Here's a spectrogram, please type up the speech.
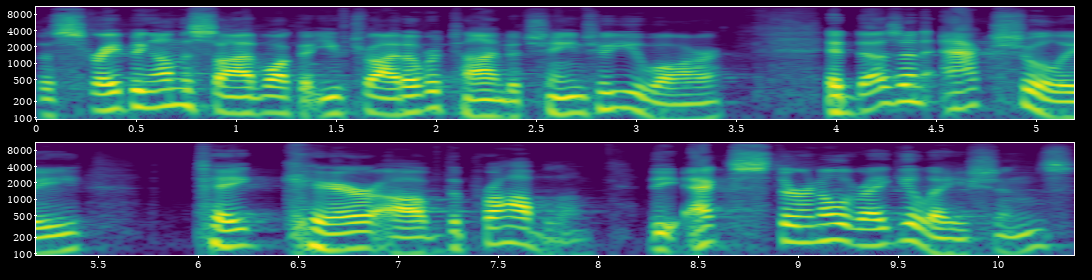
the scraping on the sidewalk that you've tried over time to change who you are, it doesn't actually take care of the problem. The external regulations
